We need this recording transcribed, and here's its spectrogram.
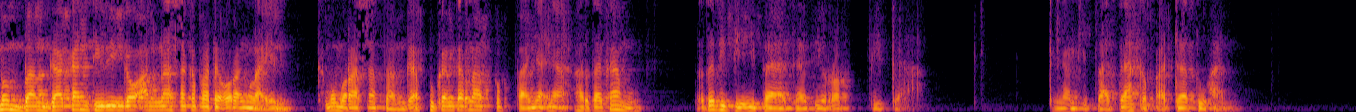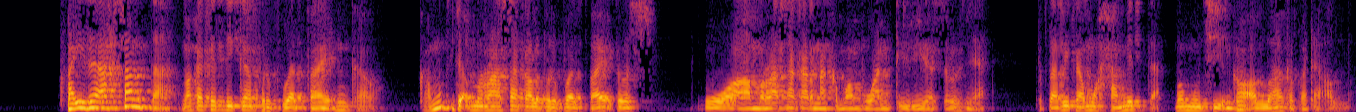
membanggakan diri engkau anasa kepada orang lain. Kamu merasa bangga bukan karena kebanyaknya harta kamu tetapi bi ibadati rabbika dengan ibadah kepada Tuhan. Faidah aksanta, maka ketika berbuat baik engkau, kamu tidak merasa kalau berbuat baik terus wah merasa karena kemampuan diri dan seterusnya. Tetapi kamu hamid memuji engkau Allah kepada Allah.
